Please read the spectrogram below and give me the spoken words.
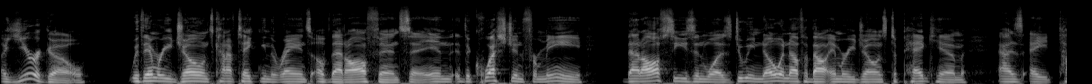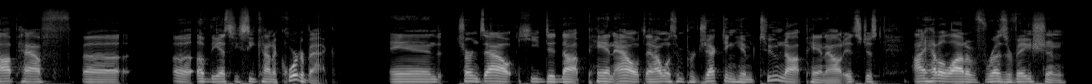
a year ago with Emory Jones kind of taking the reins of that offense. And the question for me that offseason was do we know enough about Emory Jones to peg him as a top half uh, uh, of the SEC kind of quarterback? And turns out he did not pan out. And I wasn't projecting him to not pan out. It's just I had a lot of reservation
